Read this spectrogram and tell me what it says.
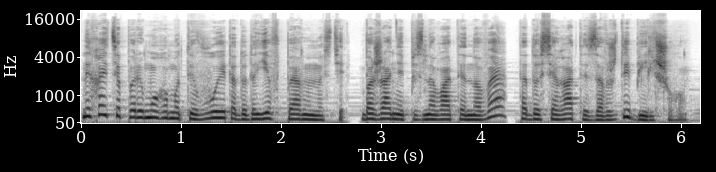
Нехай ця перемога мотивує та додає впевненості, бажання пізнавати нове та досягати завжди більшого.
